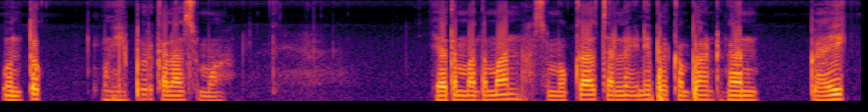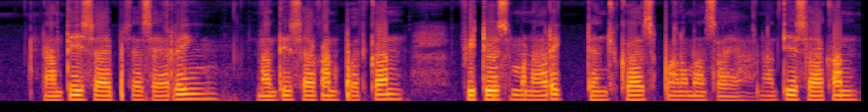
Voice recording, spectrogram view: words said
untuk menghibur kalian semua. Ya teman-teman semoga channel ini berkembang dengan baik. Nanti saya bisa sharing nanti saya akan buatkan video semenarik dan juga sepengalaman saya. Nanti saya akan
